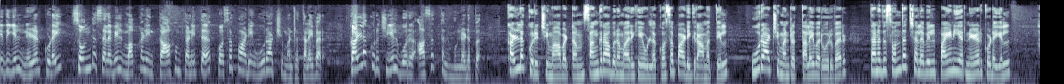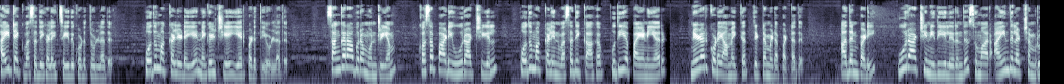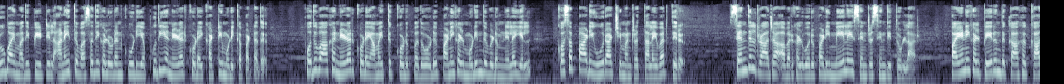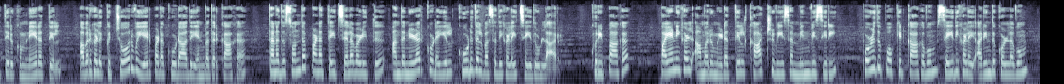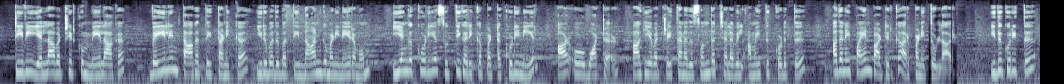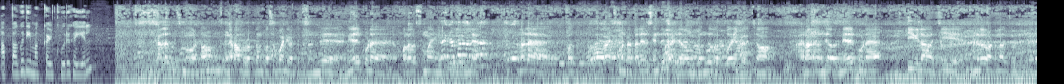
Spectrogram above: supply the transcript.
நிதியில் நிழற்குடை சொந்த செலவில் மக்களின் தாகம் தணித்த கொசப்பாடி ஊராட்சி மன்ற தலைவர். கள்ளக்குறிச்சியில் ஒரு அசத்தல் முன்னெடுப்பு. கள்ளக்குறிச்சி மாவட்டம் சங்கராபுரம் அருகே உள்ள கொசப்பாடி கிராமத்தில் ஊராட்சி மன்ற தலைவர் ஒருவர் தனது சொந்த செலவில் பயணியர் நிழற்குடையில் ஹைடெக் வசதிகளை செய்து கொடுத்துள்ளது. பொதுமக்களிடையே நெகிழ்ச்சியை ஏற்படுத்தியுள்ளது. சங்கராபுரம் ஒன்றியம் கொசப்பாடி ஊராட்சியில் பொதுமக்களின் வசதிக்காக புதிய பயணியர் நிழற்குடை அமைக்க திட்டமிடப்பட்டது. அதன்படி ஊராட்சி நிதியிலிருந்து சுமார் ஐந்து லட்சம் ரூபாய் மதிப்பீட்டில் அனைத்து வசதிகளுடன் கூடிய புதிய நிழற்குடை கட்டி முடிக்கப்பட்டது. பொதுவாக நிழற்குடை அமைத்துக் கொடுப்பதோடு பணிகள் முடிந்துவிடும் நிலையில் கொசப்பாடி ஊராட்சி மன்ற தலைவர் திரு. செந்தில் ராஜா அவர்கள் ஒருபடி மேலே சென்று சிந்தித்துள்ளார். பயணிகள் பேருந்துக்காக காத்திருக்கும் நேரத்தில் அவர்களுக்கு சோர்வு ஏற்படக்கூடாது என்பதற்காக தனது சொந்த பணத்தை செலவழித்து அந்த நிழற்குடையில் கூடுதல் வசதிகளை செய்துள்ளார். குறிப்பாக பயணிகள் அமரும் இடத்தில் காற்று வீச மின்விசிறி பொழுதுபோக்கிற்காகவும் செய்திகளை அறிந்து கொள்ளவும் டிவி எல்லாவற்றிற்கும் மேலாக வெயிலின் தாகத்தை தணிக்க இருபது பத்தி நான்கு மணி நேரமும் இயங்கக்கூடிய சுத்திகரிக்கப்பட்ட குடிநீர் ஆர்ஓ வாட்டர் ஆகியவற்றை தனது சொந்த செலவில் அமைத்துக் கொடுத்து அதனை பயன்பாட்டிற்கு அர்ப்பணித்துள்ளார். இது குறித்து அப்பகுதி மக்கள் கூறுகையில் கள்ளக்குறிச்சி மாவட்டம் சங்கராபுரம் வட்டம் கொசப்பாடி வட்டத்தில் வந்து நிழல் கூட பல வருஷமாக எங்களுக்கு இல்லை. வந்து அவங்களுக்கு வந்து ஒரு கோரிக்கை வச்சோம். அதனால் வந்து அவர் நிழல் கூட டிவிலாம் வச்சு மினரல் வாட்டர்லாம் வச்சு விட்டுருக்காரு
